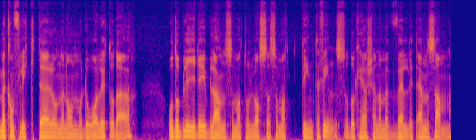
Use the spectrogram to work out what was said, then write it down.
med konflikter och när någon mår dåligt och där. Och då blir det ibland som att hon låtsas som att det inte finns och då kan jag känna mig väldigt ensam.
